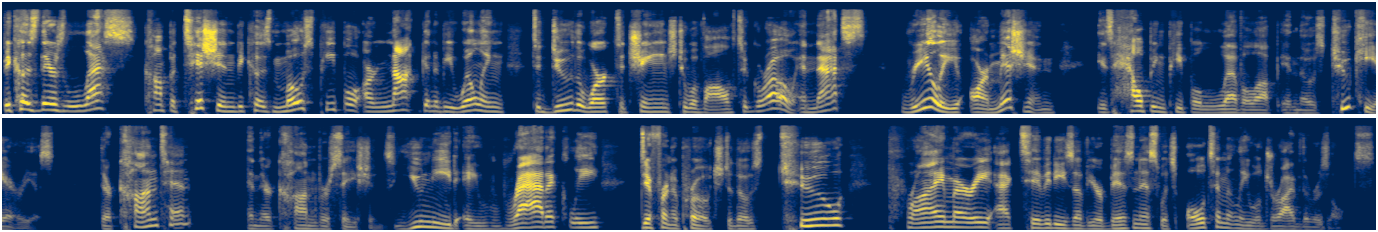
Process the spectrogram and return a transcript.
because there's less competition because most people are not going to be willing to do the work to change to evolve to grow. And that's really our mission is helping people level up in those two key areas their content and their conversations. You need a radically different approach to those two primary activities of your business, which ultimately will drive the results.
